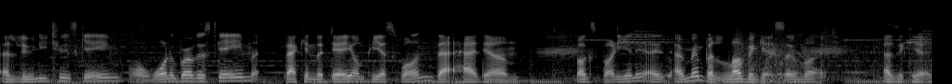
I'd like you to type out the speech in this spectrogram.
a Looney Tunes game or Warner Brothers game back in the day on PS1 that had um, Bugs Bunny in it. I, I remember loving it so much as a kid,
